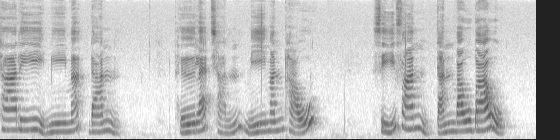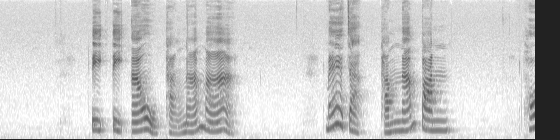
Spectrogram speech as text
ชาลีมีมะดัน เธอและฉันมีมันเผา สีฟันกันเบาๆ ปิติเอาถังน้ำมา แม่จะทำน้ำปัน พ่อ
